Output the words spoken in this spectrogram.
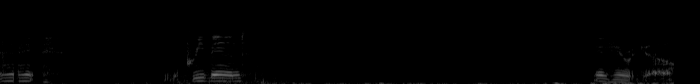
Okay, little pre-bend. And here we go.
